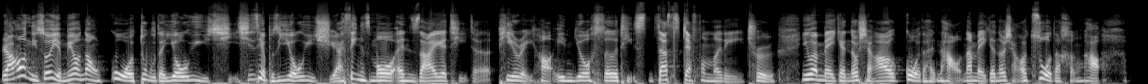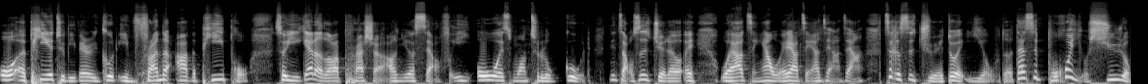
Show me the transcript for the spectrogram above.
然后你说也没有那种过度的忧郁期，其实也不是忧郁期，I think it's more anxiety 的 period 哈。In your thirties, that's definitely true。因为每个人都想要过得很好，那每个人都想要做得很好，or appear to be very good in front of other people. So you get a lot of pressure on yourself. You always want to look good. 你总是觉得，哎，我要怎样，我要怎样，怎样，怎样，这个是绝对有的，但是不会有虚荣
